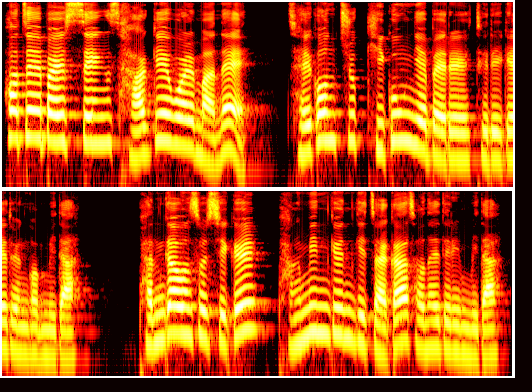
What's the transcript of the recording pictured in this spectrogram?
화재 발생 4개월 만에 재건축 기공 예배를 드리게 된 겁니다. 반가운 소식을 박민균 기자가 전해드립니다.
